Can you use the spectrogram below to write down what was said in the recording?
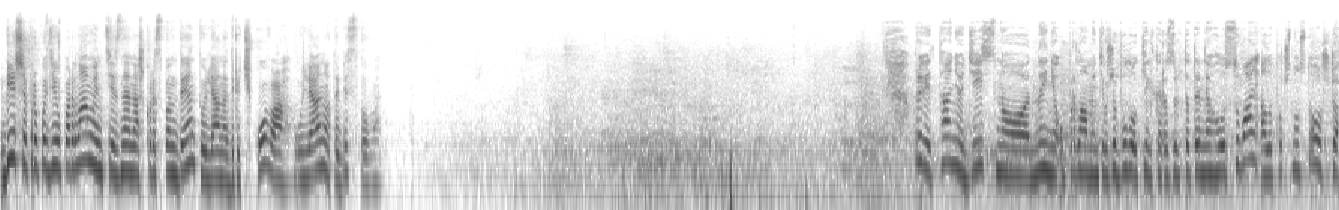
Більше про події у парламенті знає наш кореспондент Уляна Дрючкова. Уляно, тобі слово. Привіт, Таню. Дійсно, нині у парламенті вже було кілька результативних голосувань, але почну з того, що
